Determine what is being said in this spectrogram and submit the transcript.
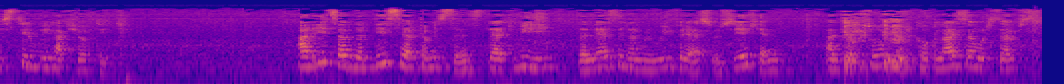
still we have shortage. And it's under these circumstances that we, the Nursing and Midwifery Association, undertook to recognize ourselves,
